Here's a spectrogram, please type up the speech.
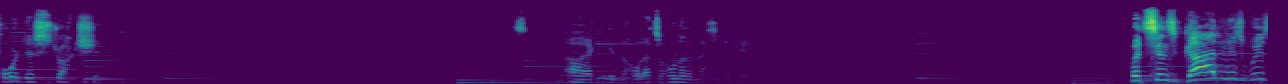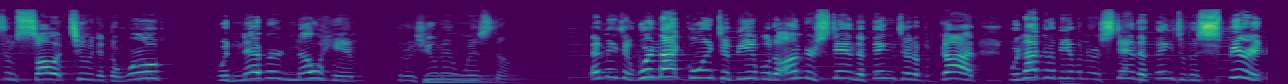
for destruction. Oh, I can get a whole. That's a whole other message. Okay. But since God in His wisdom saw it too, that the world would never know Him through human wisdom, that means that we're not going to be able to understand the things that of God. We're not going to be able to understand the things of the Spirit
